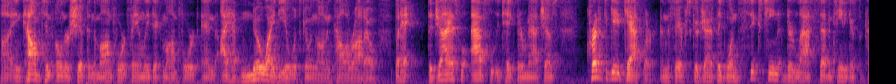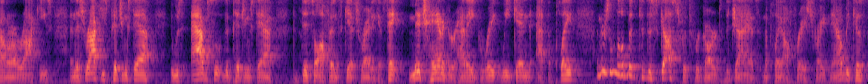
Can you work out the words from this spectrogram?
uh, incompetent ownership in the Monfort family, Dick Monfort, and I have no idea what's going on in Colorado. But hey, the Giants will absolutely take their matchups. Credit to Gabe Kapler and the San Francisco Giants. They've won 16 of their last 17 against the Colorado Rockies. And this Rockies pitching staff, it was absolutely the pitching staff that this offense gets right against. Hey, Mitch Haniger had a great weekend at the plate. And there's a little bit to discuss with regard to the Giants and the playoff race right now because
